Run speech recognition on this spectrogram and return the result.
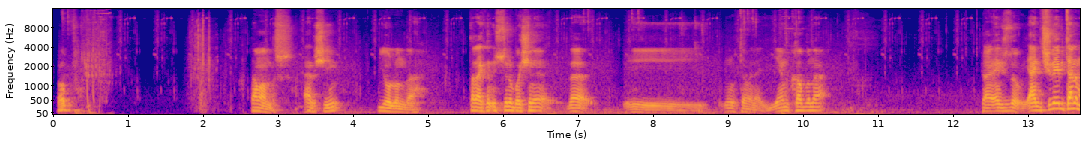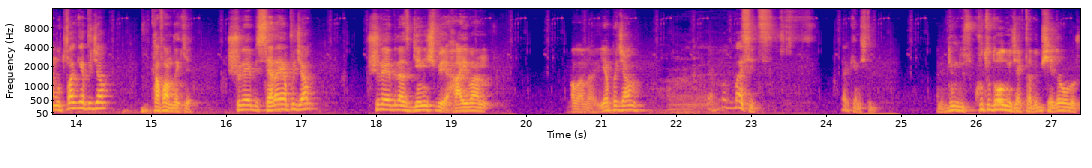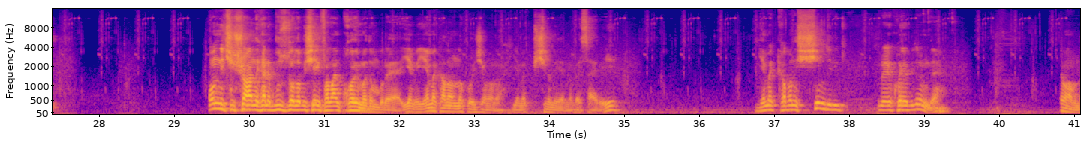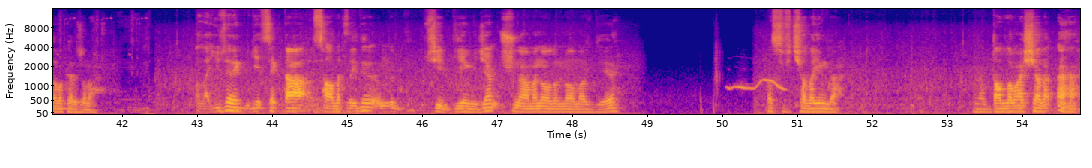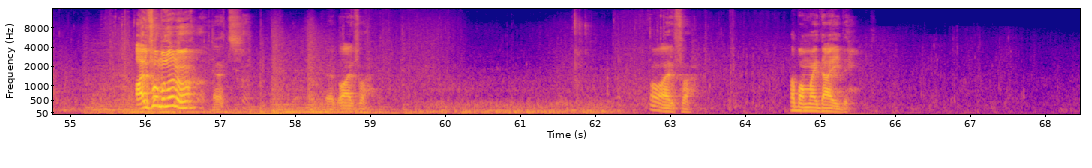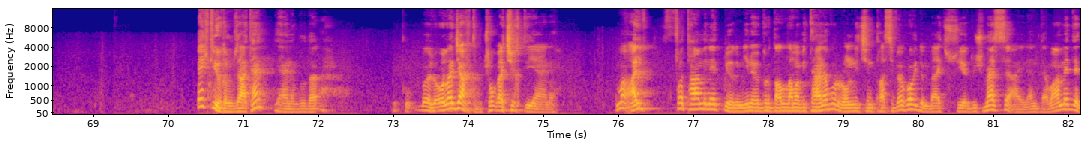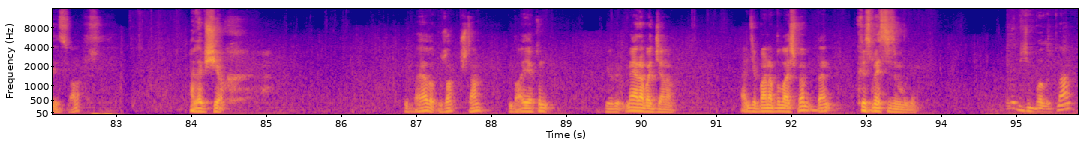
Hop. Tamamdır. Her şeyim yolunda. Tarak'ın üstünü başını da eee, muhtemelen yem kabına şu an en ucuz o. Yani şuraya bir tane mutfak yapacağım. Kafamdaki. Şuraya bir sera yapacağım. Şuraya biraz geniş bir hayvan alanı yapacağım. Ya, ba- basit. Derken işte hani dümdüz kutuda olmayacak tabii bir şeyler olur. Onun için şu anlık hani buzdolabı şey falan koymadım buraya. Yeme yemek alanına koyacağım onu. Yemek pişirme yerine vesaireyi. Yemek kabını şimdilik buraya koyabilirim de. Tamam da bakarız ona. Valla yüzerek geçsek daha sağlıklıydı. Onu şey diyemeyeceğim. Şuna ama ne olur ne olmaz diye. Pasifi çalayım da. Yani dallama aşağıdan. Aha. Alfa mı lan o? Evet. Evet o alfa. O alfa. Tabanmay daha iyiydi. Bekliyordum zaten. Yani burada bu böyle olacaktı. Çok açıktı yani. Ama alfa tahmin etmiyordum. Yine öbür dallama bir tane vurur. Onun için pasife koydum. Belki suya düşmezse aynen devam ederiz falan. Hala bir şey yok. Bayağı da uzakmış lan. Daha yakın. Merhaba canım. Bence bana bulaşma. Ben kısmetsizim bugün. Ne biçim balık lan?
